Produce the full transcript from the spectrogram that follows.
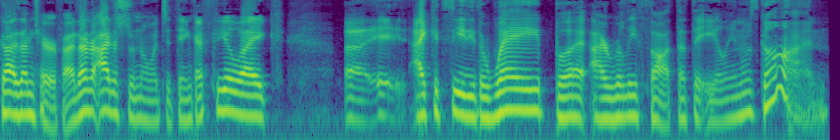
Guys, I'm terrified. I, I just don't know what to think. I feel like uh, it, I could see it either way, but I really thought that the alien was gone.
